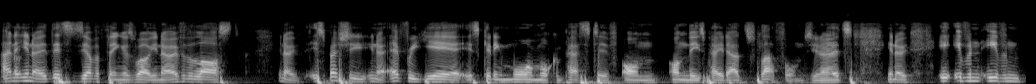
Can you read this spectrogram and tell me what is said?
and you know this is the other thing as well. You know, over the last, you know, especially you know every year it's getting more and more competitive on on these paid ads platforms. You know, it's you know even even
